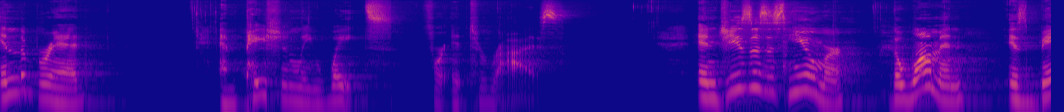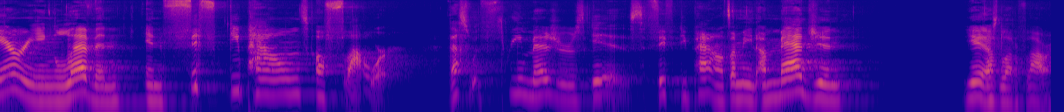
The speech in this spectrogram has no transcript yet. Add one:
in the bread and patiently waits for it to rise. In Jesus' humor, the woman is burying leaven in 50 pounds of flour. That's what three measures is 50 pounds. I mean, imagine, yeah, that's a lot of flour.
